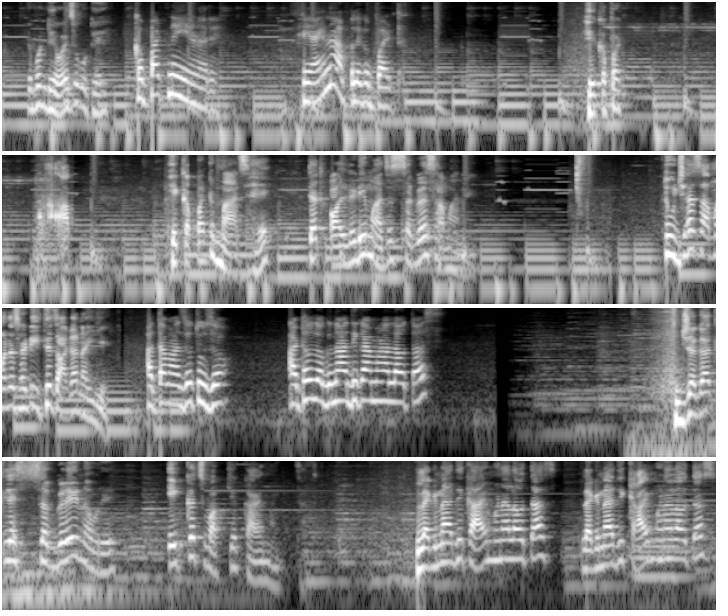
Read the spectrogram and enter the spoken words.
हे पण ठेवायचं कुठे? कपाट नाही येणार आहे. हे आहे ना आपलं कपाट? हे कपाट? आप हे कपाट माझं आहे. त्यात ऑलरेडी माझं सगळं सामान आहे. तुझ्या सामानासाठी इथे जागा नाहीये. आता माझं तुझं? आठव लग्न आधी काय म्हणाला होतास? जगातले सगळे नवरे एकच वाक्य काय म्हणतात लग्नाआधी काय म्हणाला होतास? लग्नाआधी काय म्हणाला होतास?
